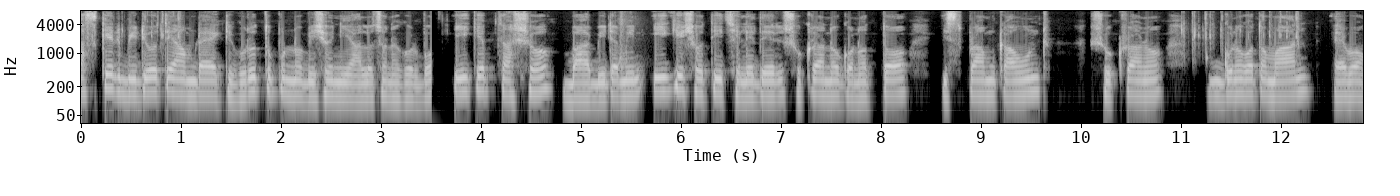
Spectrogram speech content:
আজকের ভিডিওতে আমরা একটি গুরুত্বপূর্ণ বিষয় নিয়ে আলোচনা করব। ই ক্যাপ চারশো বা ভিটামিন ই কি সত্যি ছেলেদের শুক্রাণু ঘনত্ব, স্পার্ম কাউন্ট, শুক্রাণু গুণগত মান এবং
